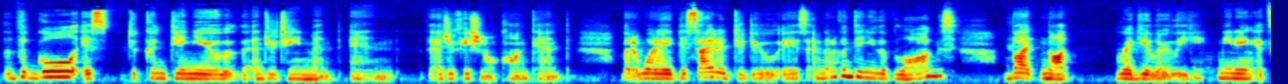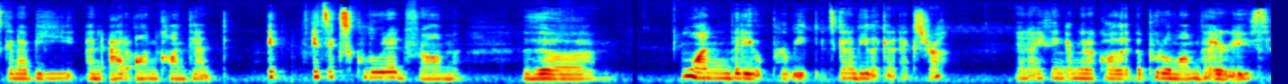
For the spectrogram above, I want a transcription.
The goal is to continue the entertainment and the educational content. But what I decided to do is I'm going to continue the vlogs, but not regularly, meaning it's gonna be an add-on content. It it's excluded from the one video per week. It's gonna be like an extra. And I think I'm gonna call it the Poodle Mom Diaries.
